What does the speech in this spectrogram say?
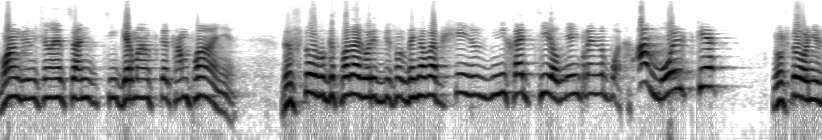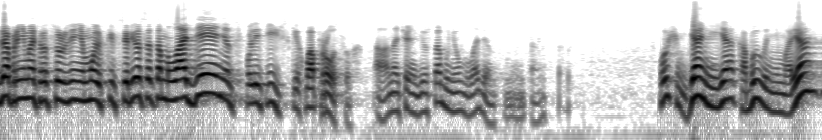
В Англии начинается антигерманская кампания. Да что вы, господа, говорит Бисмарк, да я вообще не хотел, меня неправильно понял. А Мольтке? Ну что, нельзя принимать рассуждения Мольтке всерьез, это младенец в политических вопросах. А начальник генштаба у него младенец. В общем, я не я, кобыла не моя,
